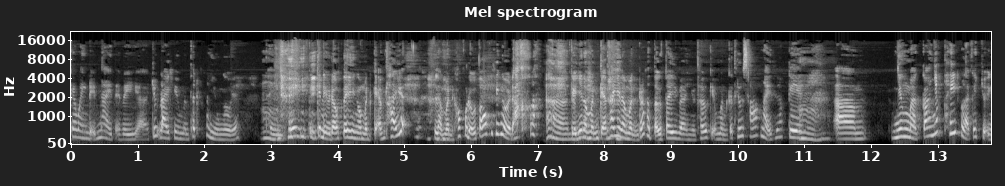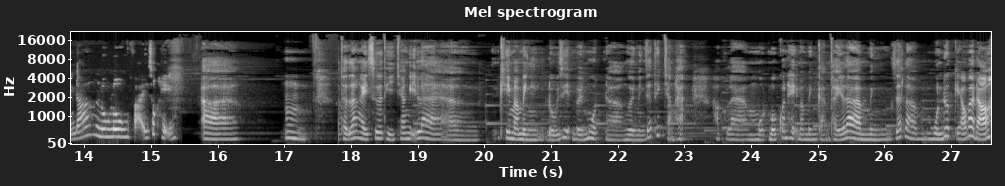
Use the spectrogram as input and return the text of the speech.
cái quan điểm này. Tại vì uh, trước đây khi mình thích rất là nhiều người á thì ừ. cái, cái cái điều đầu tiên mà mình cảm thấy là mình không có đủ tốt với cái người đó à, kiểu như là mình cảm thấy như là mình rất là tự ti về nhiều thứ kiểu mình có thiếu sót này thiếu sót kia ừ. à, nhưng mà có nhất thiết là cái chuyện đó luôn luôn phải xuất hiện à ừ. thật ra ngày xưa thì trang nghĩ là khi mà mình đối diện với một à, người mình rất thích chẳng hạn hoặc là một mối quan hệ mà mình cảm thấy là mình rất là muốn được kéo vào đó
